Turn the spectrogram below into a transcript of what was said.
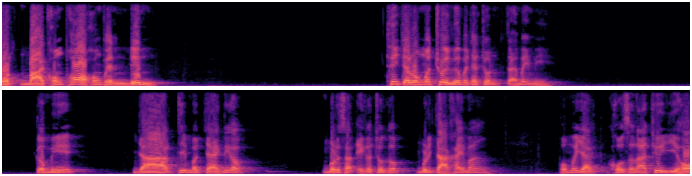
บทบาทของพ่อของแผ่นดิน ที่จะลงมาช่วยเหลือประชาชนแต่ไม่มี ก็มียาที่มาแจกนี่ก็บริษัทเอกชนก็บริจาคให้มั้งผมไม่อยากโฆษณาชื่อยี่ห้อ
